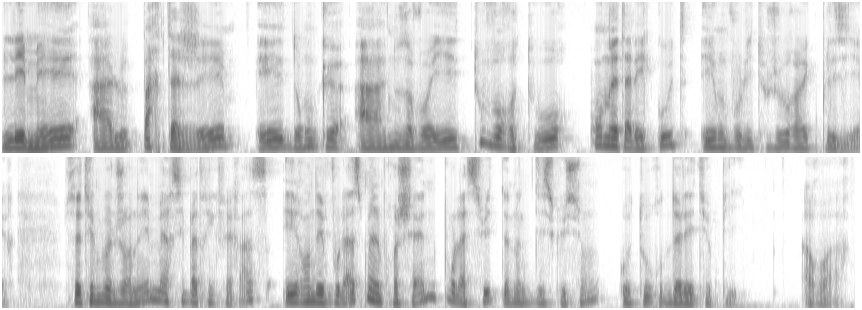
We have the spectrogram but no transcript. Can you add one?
l'aimer, à le partager et donc à nous envoyer tous vos retours. On est à l'écoute et on vous lit toujours avec plaisir. Souhaite une bonne journée, merci Patrick Ferras et rendez-vous la semaine prochaine pour la suite de notre discussion autour de l'Éthiopie. Au revoir.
